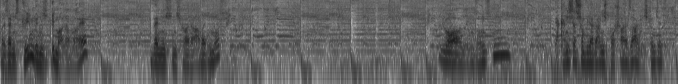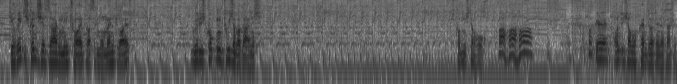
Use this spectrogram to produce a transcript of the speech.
Bei seinem Stream bin ich immer dabei, wenn ich nicht gerade arbeiten muss. Ja, und ansonsten ja, kann ich das schon wieder gar nicht pauschal sagen. Ich könnte jetzt, theoretisch könnte ich jetzt sagen, Metroid, was im Moment läuft, würde ich gucken, tue ich aber gar nicht. Komme nicht da hoch. Hahaha. okay, und ich habe auch kein Dirt in der Tasche.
